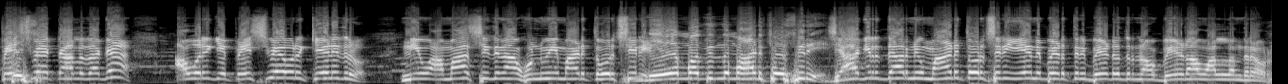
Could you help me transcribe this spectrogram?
ಪೇಶ್ವೆ ಕಾಲದಾಗ ಅವರಿಗೆ ಪೇಶ್ವೆ ಅವರು ಕೇಳಿದ್ರು. ನೀವು ಅಮಾಸಿ ದಿನ ಹುಣ್ವಿ ಮಾಡಿ ತೋರಿಸಿರಿ. ನೇಮದಿಂದ ಮಾಡಿ ತೋರಿಸಿರಿ. ಜಾಗಿರ್ದಾರ್ ನೀವು ಮಾಡಿ ತೋರಿಸಿರಿ ಏನು ಬೇಡ್ತೀರಿ ಬೇಡದ್ರು ನಾವು ಬೇಡವ ಅಲ್ಲಂದ್ರೆ ಅವ್ರು.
